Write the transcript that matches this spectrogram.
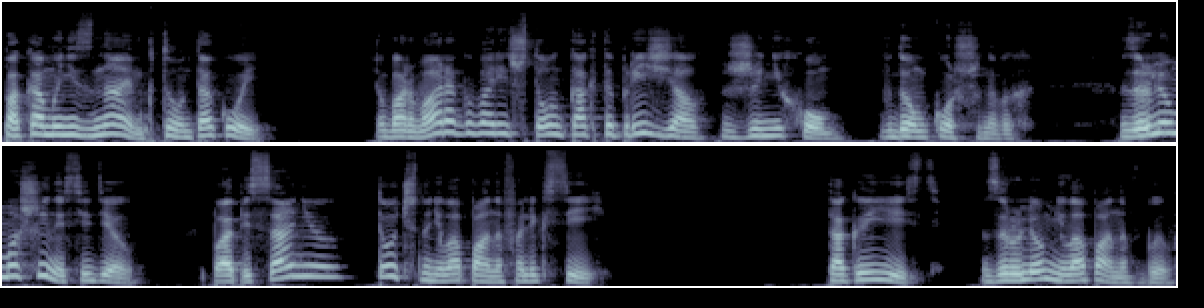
пока мы не знаем, кто он такой. Варвара говорит, что он как-то приезжал с женихом в дом Коршуновых. За рулем машины сидел. По описанию, точно не Лопанов Алексей. Так и есть. За рулем не Лопанов был.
